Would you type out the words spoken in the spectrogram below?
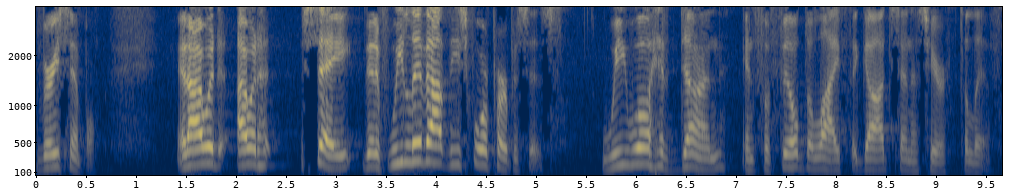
Very simple. And I would, I would say that if we live out these four purposes, we will have done and fulfilled the life that God sent us here to live.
